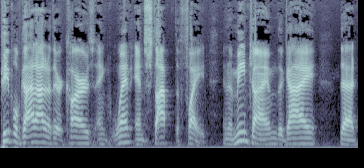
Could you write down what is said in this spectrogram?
people got out of their cars and went and stopped the fight. In the meantime, the guy that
